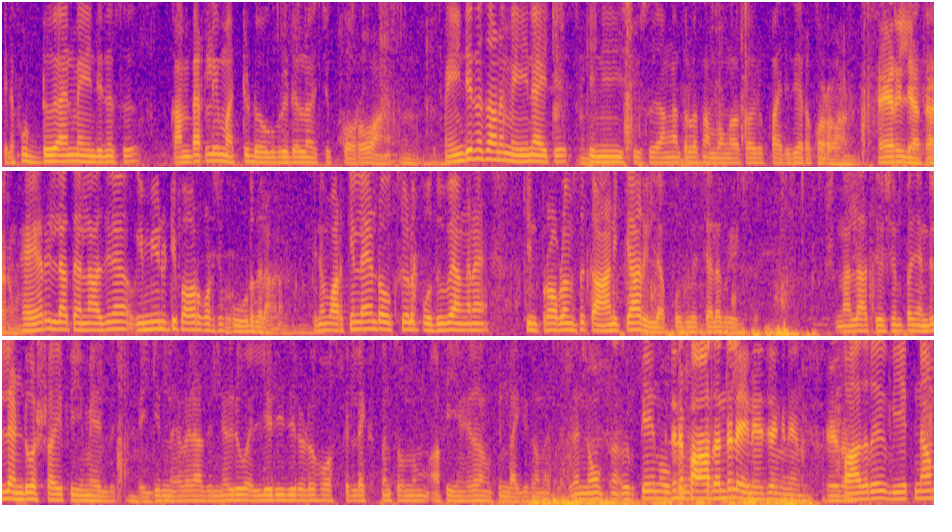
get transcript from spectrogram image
പിന്നെ ഫുഡ് ആൻഡ് മെയിന്റനൻസ് കമ്പാരിറ്റീവ്ലി മറ്റു ഡോഗ് ബ്രീഡുകളെ വെച്ച് കുറവാണ്. മെയിന്റെനൻസ് ആണ് മെയിനായിട്ട് സ്കിൻ ഇഷ്യൂസ് അങ്ങനത്തുള്ള സംഭവങ്ങളൊക്കെ ഒരു പരിധിവരെ കുറവാണ്. ഹെയർ ഇല്ലാത്ത ഹെയർ ഇല്ലാത്തതല്ല അതിന് ഇമ്മ്യൂണിറ്റി പവർ കുറച്ച് കൂടുതലാണ്. പിന്നെ വർക്കിംഗ് ലൈൻ ഡോഗ്സുകൾ പൊതുവെ അങ്ങനെ സ്കിൻ പ്രോബ്ലംസ് കാണിക്കാറില്ല പൊതുവെ ചില ബ്രീഡ്സ് നല്ല അത്യാവശ്യം ഇപ്പം എന്റെ രണ്ട് വർഷമായി ഫീമെയിൽ എനിക്ക് ഇന്നേ വരെ അതിന്റെ ഒരു വലിയ രീതിയിലുള്ള ഹോസ്പിറ്റൽ എക്സ്പെൻസ് ഒന്നും ആ ഫീമെയിൽ നമുക്ക് ഉണ്ടാക്കി തന്നിട്ടില്ല. വൃത്തിയായി നോക്കുന്നത് ഫാദറിന്റെ ലൈനേജ് എങ്ങനെയാണ്? ഫാദർ വിയറ്റ്നാം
